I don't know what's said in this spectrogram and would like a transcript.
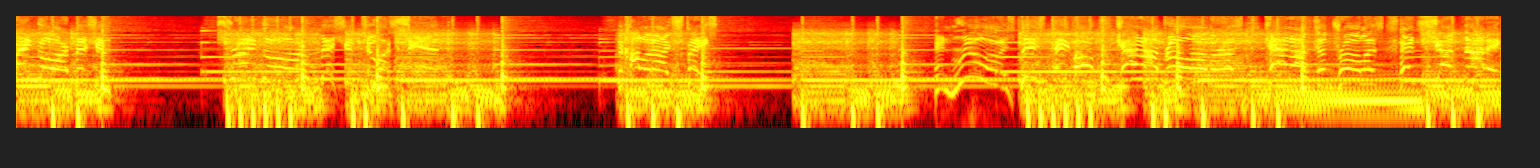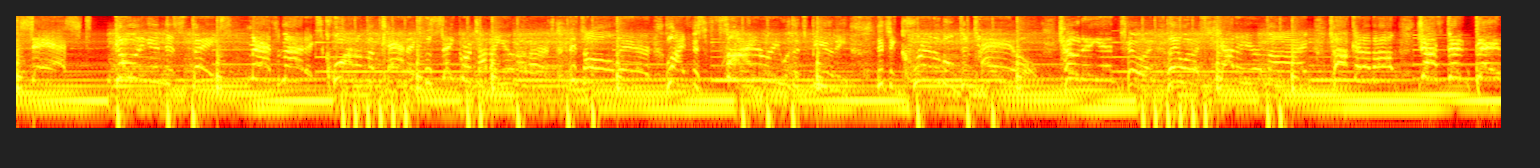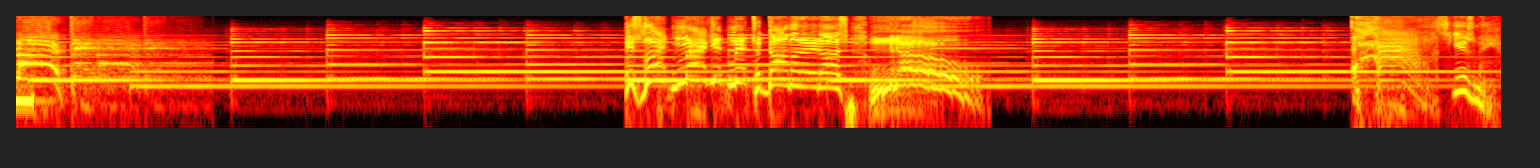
strangle! that maggot meant to dominate us? No. Excuse me.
